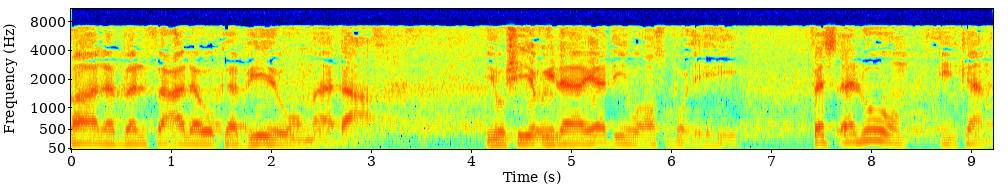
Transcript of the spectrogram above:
قال بل فعله كبير ماذا يشير إلى يده وأصبعه. فاسألوهم إن كانوا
